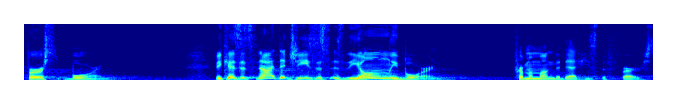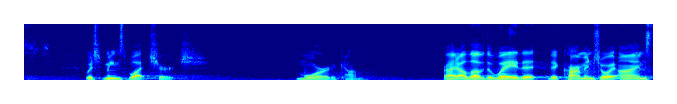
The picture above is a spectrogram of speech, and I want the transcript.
firstborn. Because it's not that Jesus is the only born from among the dead, he's the first. Which means what, church? More to come. Right? I love the way that, that Carmen Joy Imes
